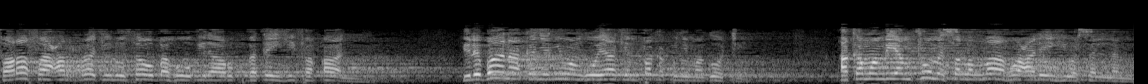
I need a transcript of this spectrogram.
فرفع الرجل ثوبه إلى ركبتيه فقال يلبانا كان ينيو نغو ياكي مبكا كني مغوتي أكمن بيا صلى الله عليه وسلم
